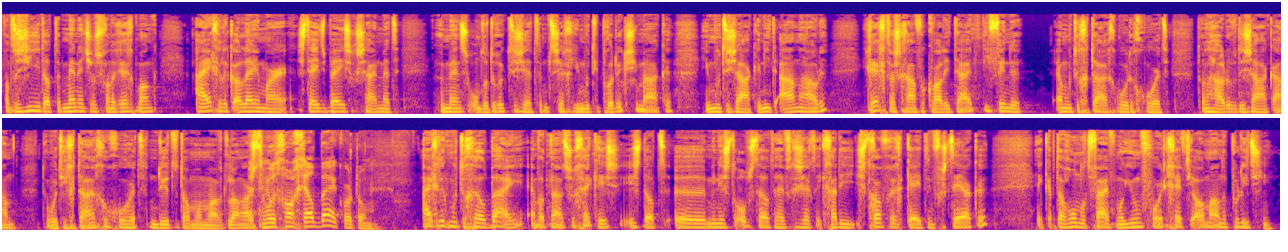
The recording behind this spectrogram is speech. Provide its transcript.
Want dan zie je dat de managers van de rechtbank... eigenlijk alleen maar steeds bezig zijn met hun mensen onder druk te zetten. Om te zeggen, je moet die productie maken, je moet de zaken niet aanhouden. Rechters gaan voor kwaliteit, die vinden er moeten getuigen worden gehoord. Dan houden we de zaak aan. Dan wordt die getuige gehoord, dan duurt het allemaal maar wat langer. Dus er moet gewoon geld bij, kortom? Eigenlijk moet er geld bij. En wat nou zo gek is, is dat uh, minister Opstelt heeft gezegd... ik ga die strafrechtketen versterken. Ik heb daar 105 miljoen voor, die geeft hij allemaal aan de politie.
